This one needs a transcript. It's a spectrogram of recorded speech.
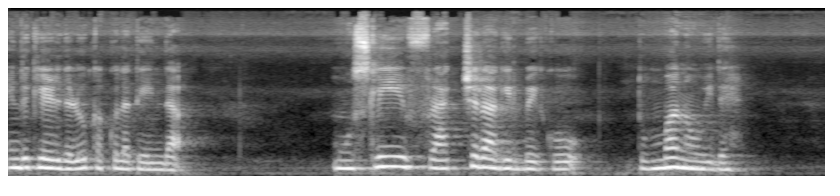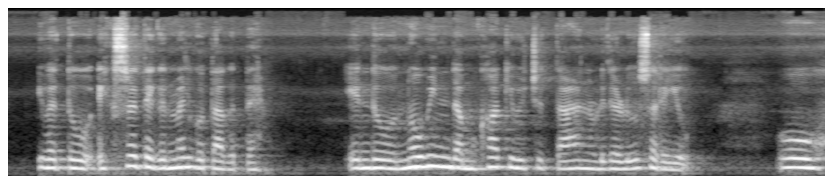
ಎಂದು ಕೇಳಿದಳು ಕಕುಲತೆಯಿಂದ. ಮೋಸ್ಟ್ಲಿ ಫ್ರ್ಯಾಕ್ಚರ್ ಆಗಿರಬೇಕು. ತುಂಬ ನೋವಿದೆ. ಇವತ್ತು ಎಕ್ಸ್ರೇ ತೆಗೆದ ಮೇಲೆ ಗೊತ್ತಾಗುತ್ತೆ ಎಂದು ನೋವಿನಿಂದ ಮುಖ ಕಿವಿಚುತ್ತಾ ನುಡಿದಳು ಸರಿಯು. Oh,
